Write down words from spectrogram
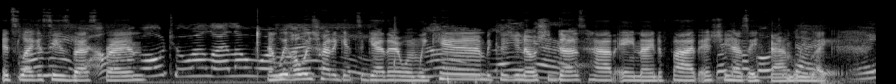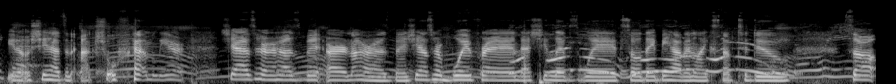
It's Legacy's best friend. And we always try to get together when we can because you know she does have a 9 to 5 and she has a family like you know she has an actual family. Her, she has her husband or not her husband. She has her boyfriend that she lives with so they'd be having like stuff to do. So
